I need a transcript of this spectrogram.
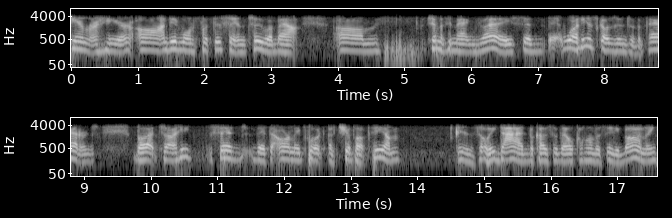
camera here. Uh, I did want to put this in too about um, Timothy McVeigh said, well, his goes into the patterns, but uh, he said that the Army put a chip up him, and so he died because of the Oklahoma City bombing.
